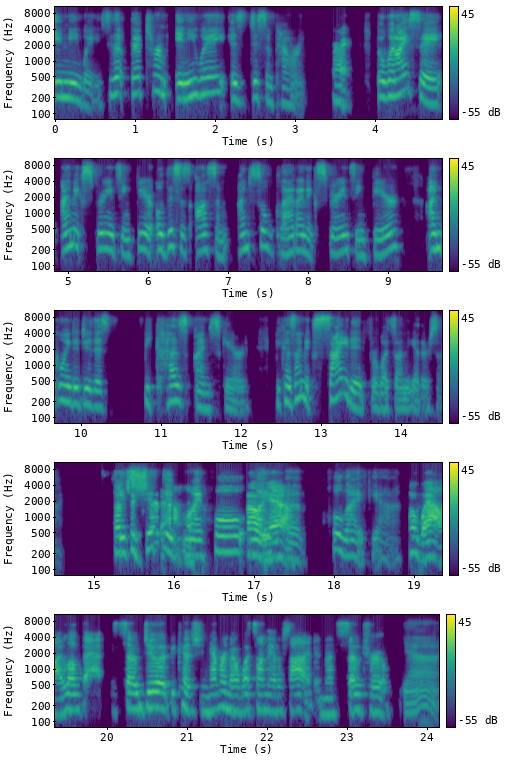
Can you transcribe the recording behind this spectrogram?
anyway. See, that, that term anyway is disempowering. Right. But when I say I'm experiencing fear, oh, this is awesome. I'm so glad I'm experiencing fear. I'm going to do this because I'm scared, because I'm excited for what's on the other side. Such it's shifted my whole oh, life, yeah. Uh, whole life. Yeah. Oh, wow. I love that. So do it because you never know what's on the other side. And that's so true. Yeah.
